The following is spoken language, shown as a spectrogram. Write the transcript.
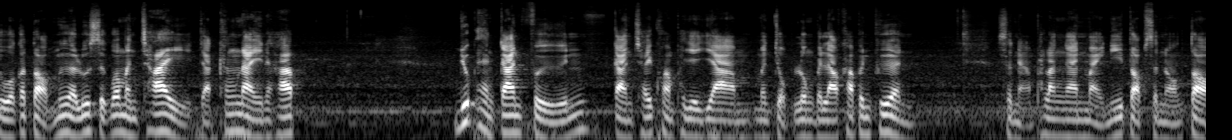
ตัวก็ต่อเมื่อรู้สึกว่ามันใช่จากข้างในนะครับ ยุคแห่งการฝืน การใช้ความพยายามมันจบลงไปแล้วครับเพื่อนๆ สนามพลังงานใหม่นี้ตอบสนองต่อ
